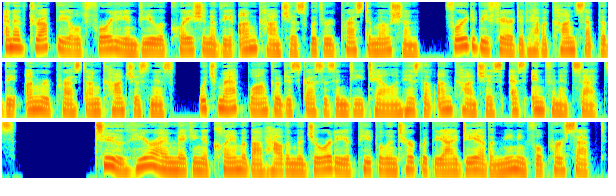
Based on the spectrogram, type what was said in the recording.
and have dropped the old Freudian view equation of the unconscious with repressed emotion. Freud, to be fair, did have a concept of the unrepressed unconsciousness, which Matte Blanco discusses in detail in his The Unconscious as Infinite Sets. 2. Here I am making a claim about how the majority of people interpret the idea of a meaningful percept.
